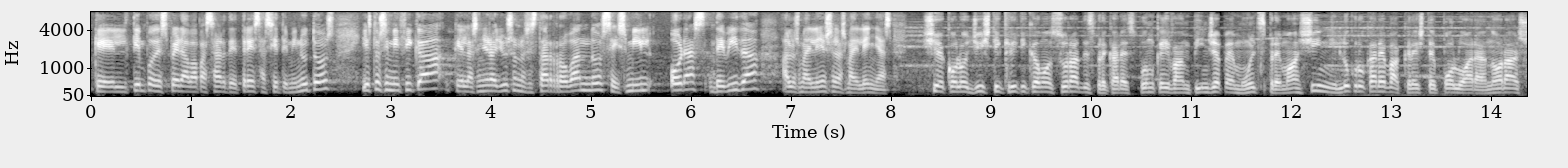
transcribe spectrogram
que el tiempo de espera va a pasar de 3 a 7 minutos. Y esto significa que la señora Ayuso nos está robando 6.000 horas de vida a los madrileños y las madrileñas. Și ecologiștii critică măsura despre care spun că îi va împinge pe mulți spre mașini, lucru care va crește poluarea în oraș.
